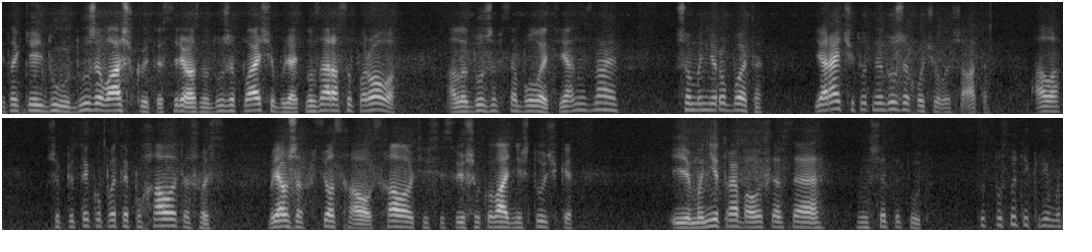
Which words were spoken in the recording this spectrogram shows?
І так я йду. Дуже важко йти, серйозно, дуже плечі болять. Ну зараз суперово, але дуже все болить. Я не знаю, що мені робити. Я речі тут не дуже хочу лишати. Але щоб піти купити похавати щось, бо я вже все схавав, схавав ті всі свої шоколадні штучки. І мені треба оце все лишити тут. Тут по суті, крім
